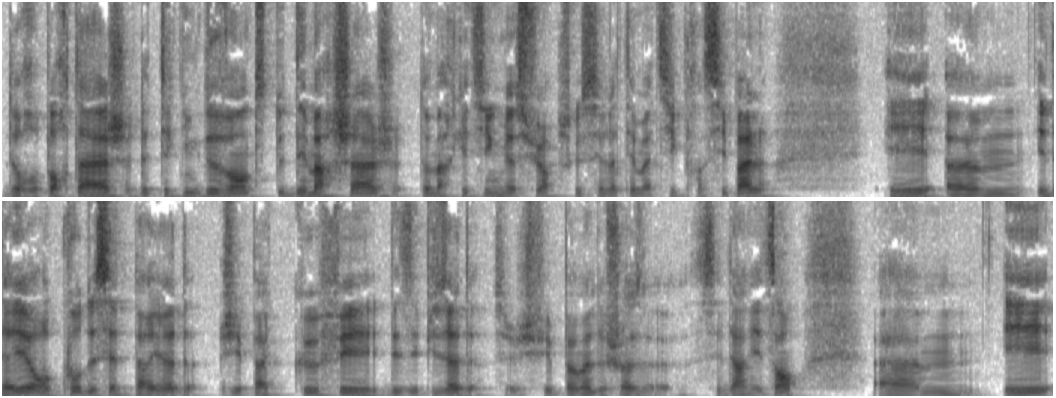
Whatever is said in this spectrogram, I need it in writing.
de reportage, de techniques de vente, de démarchage, de marketing bien sûr puisque c'est la thématique principale. Et, euh, et d'ailleurs au cours de cette période, j'ai pas que fait des épisodes, j'ai fait pas mal de choses ces derniers temps, et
